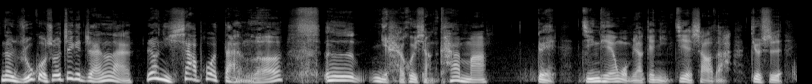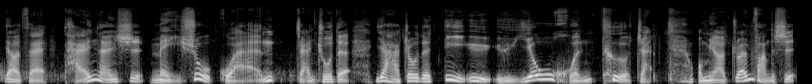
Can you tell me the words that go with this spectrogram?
那如果说这个展览让你吓破胆了，呃，你还会想看吗？对，今天我们要跟你介绍的，就是要在台南市美术馆展出的亚洲的地域与幽魂特展。我们要专访的是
